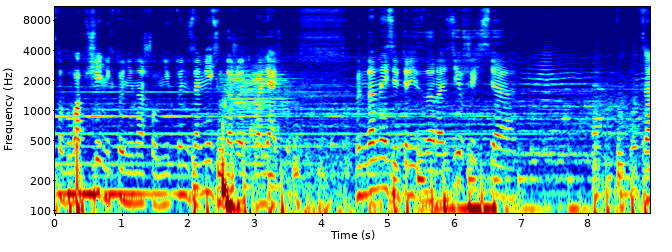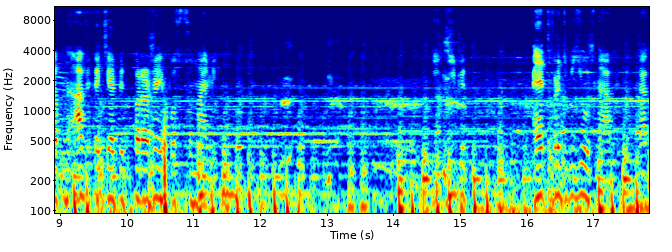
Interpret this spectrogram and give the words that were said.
чтобы вообще никто не нашел, никто не заметил даже эту болячку. В Индонезии три заразившихся. Западная Африка терпит поражение после цунами. Египет. Это вроде бы Южная Африка, так?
